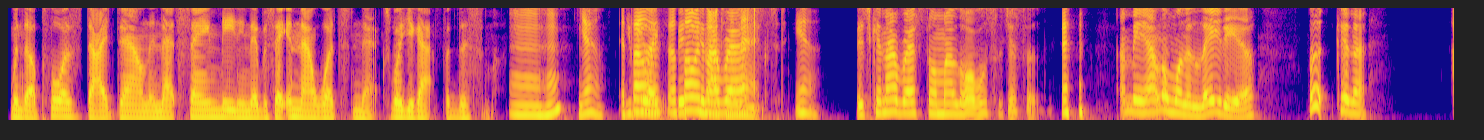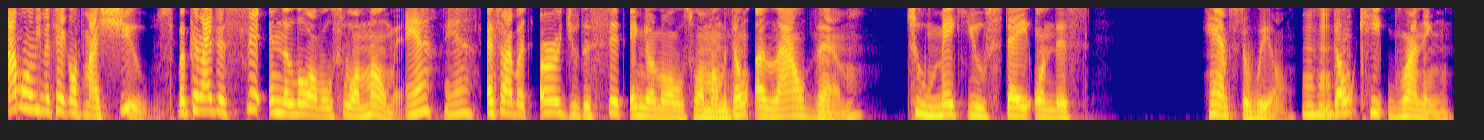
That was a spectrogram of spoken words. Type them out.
when the applause died down in that same meeting, they would say, and now what's next? What you got for this month? mm-hmm. yeah it's be like, always it's always on to the next yeah Bitch, can I rest on my laurels for just a I mean, I don't want to lay there, but can I I won't even take off my shoes, but can I just sit in the laurels for a moment? yeah yeah And so I would urge you to sit in your laurels for a moment. Don't allow them to make you stay on this hamster wheel. mm-hmm. Don't keep running.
